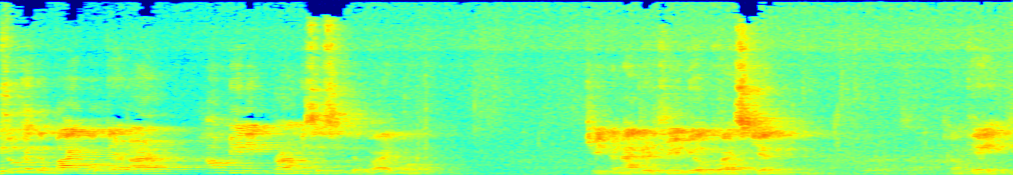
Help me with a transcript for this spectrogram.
you look at the Bible, there are how many promises in the Bible? Another trivial question. Okay?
